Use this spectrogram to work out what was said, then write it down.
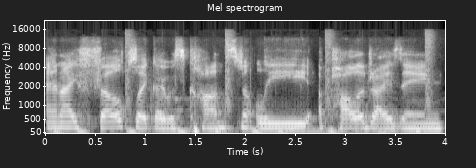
And I felt like I was constantly apologizing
